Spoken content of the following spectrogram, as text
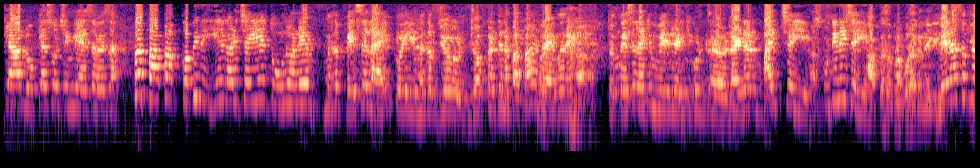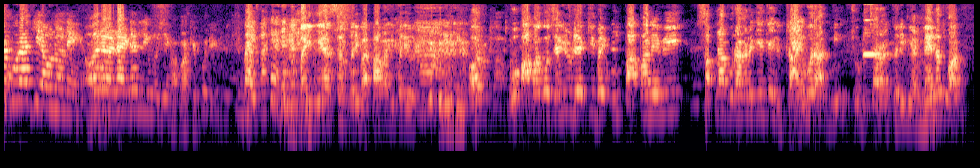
क्या लोग क्या सोचेंगे ऐसा वैसा। पर पापा कभी नहीं ये गाड़ी चाहिए तो उन्होंने मतलब पैसे लाए कोई मतलब जो जॉब करते ना पापा ड्राइवर है हाँ। तो पैसे लाए कि मेरी लड़की को राइडर बाइक चाहिए हाँ। स्कूटी नहीं चाहिए। आपका सपना पूरा करने के मेरा सपना पूरा किया उन्होंने और राइडर ली मुझे। पापा की हुई। बाइक भाई ये असर पापा की होती है। और वो पापा को सैल्यूट है कि भाई उन पापा ने भी सपना पूरा करने के ड्राइवर आदमी जो बेचारा गरीब है मेहनत हुआ आदमी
